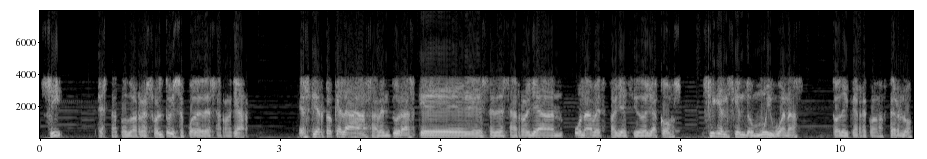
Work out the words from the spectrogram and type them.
sí, está todo resuelto y se puede desarrollar. Es cierto que las aventuras que se desarrollan una vez fallecido Jacobs siguen siendo muy buenas, todo hay que reconocerlo,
